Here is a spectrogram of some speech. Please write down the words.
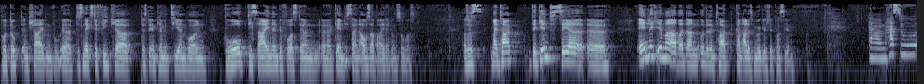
Produkt entscheiden, wo wir das nächste Feature, das wir implementieren wollen, grob designen, bevor es deren äh, Game Design ausarbeitet und sowas. Also es, mein Tag beginnt sehr äh, ähnlich immer, aber dann unter dem Tag kann alles Mögliche passieren. Ähm, hast du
